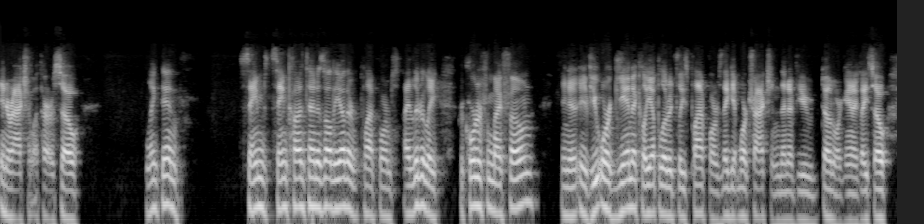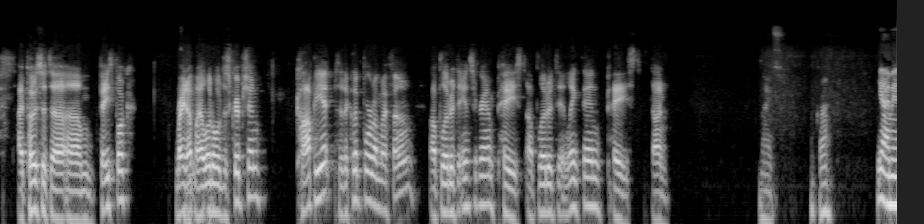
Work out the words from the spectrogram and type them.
interaction with her. So LinkedIn, same same content as all the other platforms. I literally recorded from my phone, and if you organically upload it to these platforms, they get more traction than if you don't organically. So I post it to um, Facebook, write up my little description, copy it to the clipboard on my phone, upload it to Instagram, paste, upload it to LinkedIn, paste, done. Nice. Okay. Yeah, I mean,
